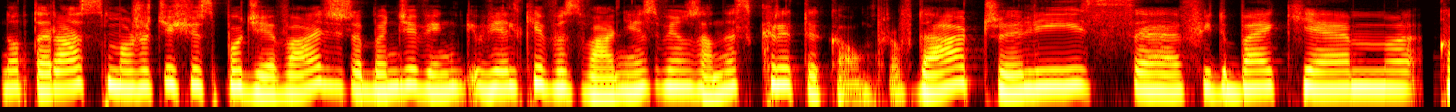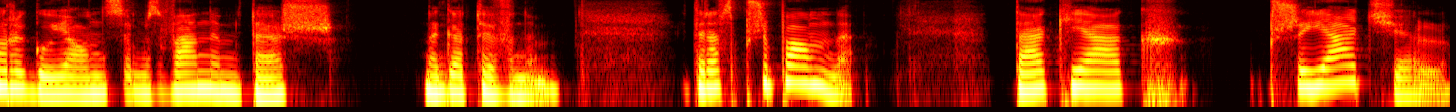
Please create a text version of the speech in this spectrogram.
no teraz możecie się spodziewać, że będzie wielkie wyzwanie związane z krytyką, prawda? Czyli z feedbackiem korygującym, zwanym też negatywnym. I teraz przypomnę, tak jak przyjaciel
